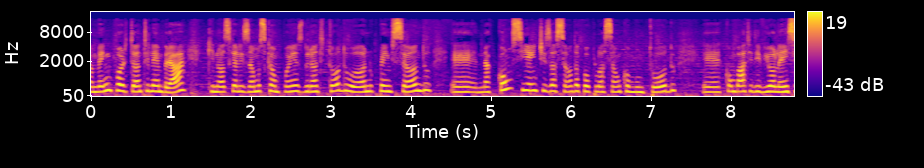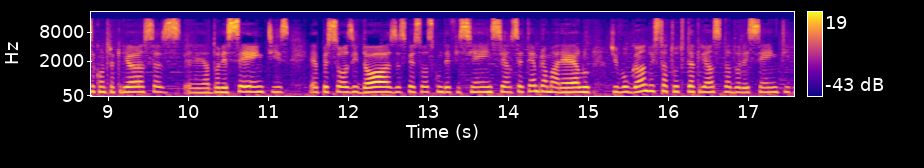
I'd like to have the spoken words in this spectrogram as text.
Também é importante lembrar que nós realizamos campanhas durante todo o ano pensando é, na conscientização da população como um todo, é, combate de violência contra crianças, é, adolescentes, pessoas idosas, pessoas com deficiência, o Setembro Amarelo, divulgando o Estatuto da Criança e do Adolescente,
